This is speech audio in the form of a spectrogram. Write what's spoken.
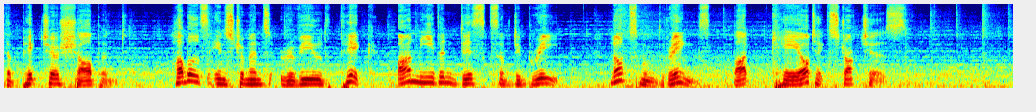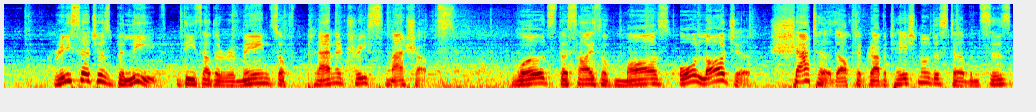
the picture sharpened. Hubble's instruments revealed thick, uneven disks of debris, not smooth rings, but chaotic structures. Researchers believe these are the remains of planetary smash-ups. Worlds the size of Mars or larger shattered after gravitational disturbances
